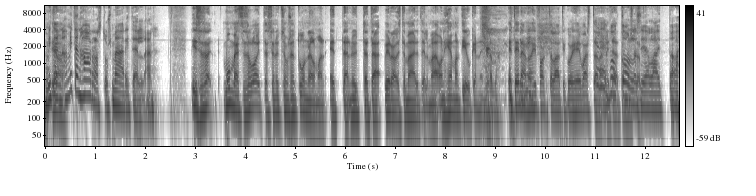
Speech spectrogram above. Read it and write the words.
Miten, Joo. miten harrastus määritellään? Niin sä, mun mielestä sä loit tässä nyt semmoisen tunnelman, että nyt tätä virallista määritelmää on hieman tiukennettava. Että enää noihin faktalaatikoihin ei vastailla Ei mitään voi tuommoista. tollasia laittaa.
